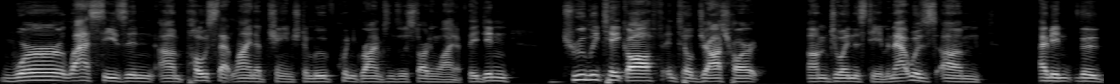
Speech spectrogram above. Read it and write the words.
were last season, um, post that lineup change to move Quentin Grimes into the starting lineup, they didn't truly take off until Josh Hart um, joined this team, and that was um, I mean, the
